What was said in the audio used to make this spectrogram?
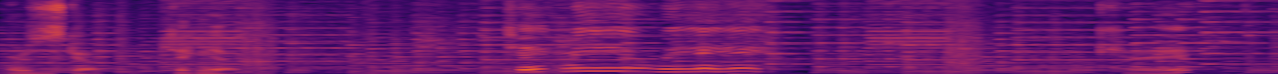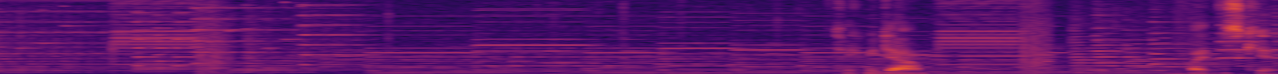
Where does this go? Take me up. Take me away. Okay. Take me down. Fight this kid.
